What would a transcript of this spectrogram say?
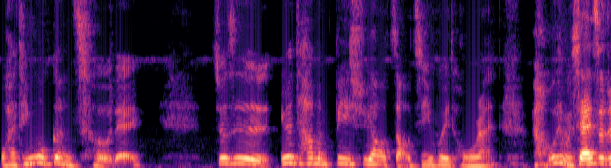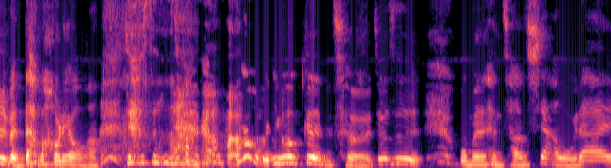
我还听过更扯的、欸。就是因为他们必须要找机会偷懒，为什么现在是日本大爆料吗？就是我听过更扯，就是我们很常下午大概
